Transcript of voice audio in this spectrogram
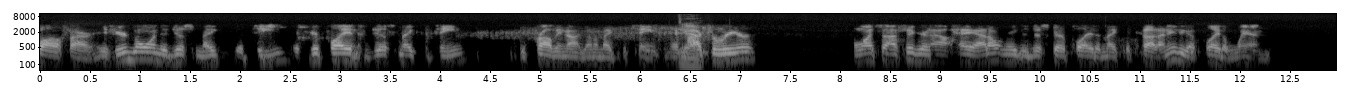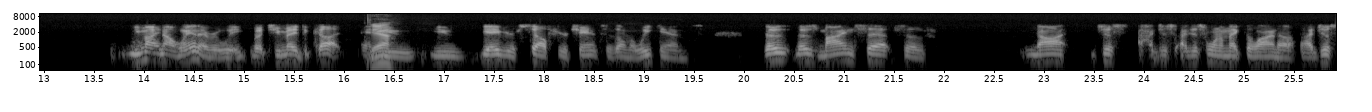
qualifier, if you're going to just make the team, if you're playing to just make the team, you're probably not going to make the team. In yeah. my career, once I figured out, hey, I don't need to just go play to make the cut. I need to go play to win. You might not win every week, but you made the cut and yeah. you you gave yourself your chances on the weekends. Those those mindsets of not just I just I just want to make the lineup. I just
